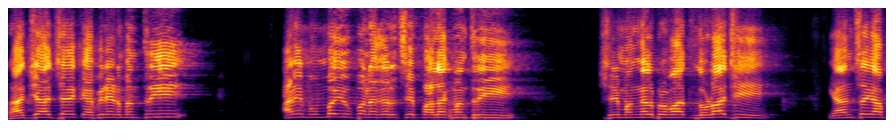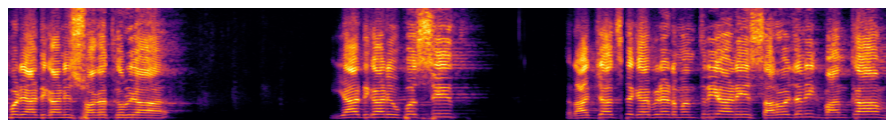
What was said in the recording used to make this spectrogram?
राज्याचे कॅबिनेट मंत्री आणि मुंबई उपनगरचे पालकमंत्री श्री मंगलप्रभात लोडाजी यांचंही आपण या ठिकाणी स्वागत करूया. या ठिकाणी उपस्थित राज्याचे कॅबिनेट मंत्री आणि सार्वजनिक बांधकाम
